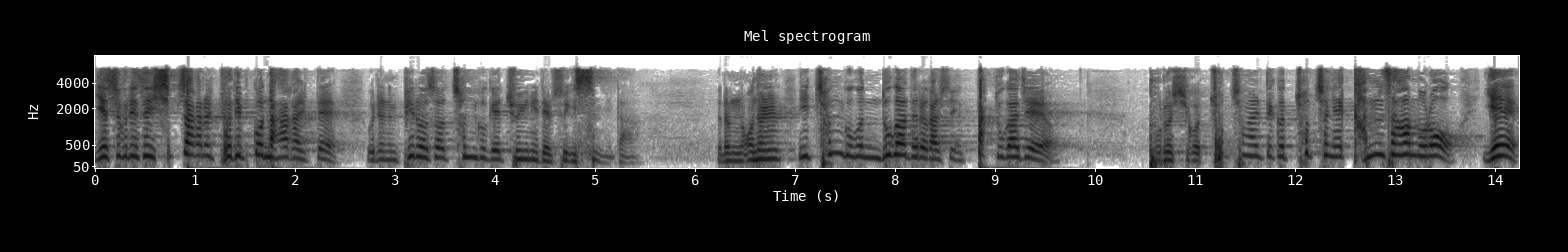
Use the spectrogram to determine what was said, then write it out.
예수 그리스도의 십자가를 덧입고 나아갈 때 우리는 비로소 천국의 주인이 될 수 있습니다. 여러분 오늘 이 천국은 누가 들어갈 수 있는 딱 두 가지예요. 부르시고 초청할 때 그 초청에 감사함으로 예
